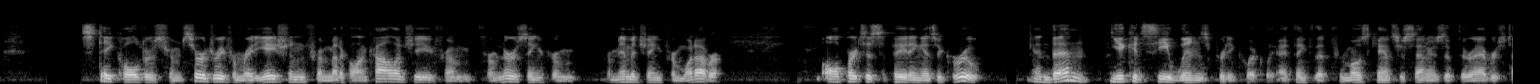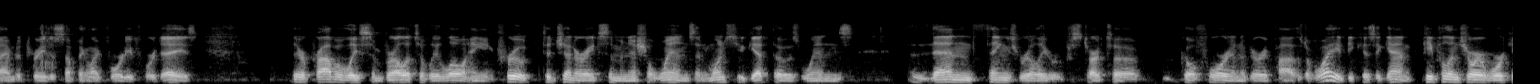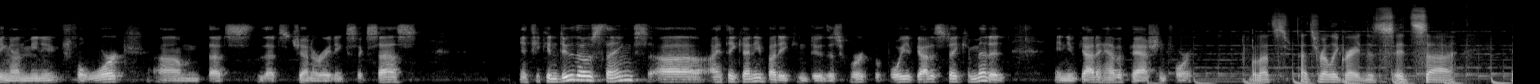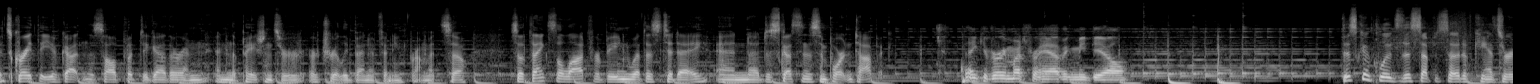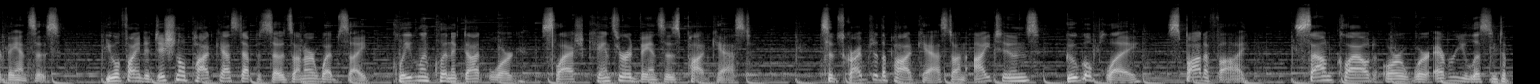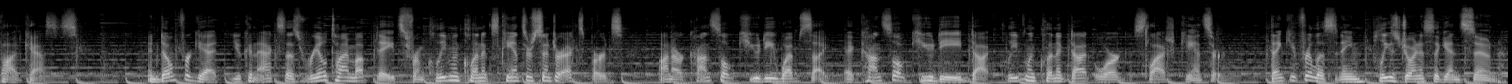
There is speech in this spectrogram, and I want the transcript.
stakeholders from surgery, from radiation, from medical oncology, from from nursing, from from imaging, from whatever, all participating as a group. And then you could see wins pretty quickly. I think that for most cancer centers, if their average time to treat is something like 44 days, there are probably some relatively low hanging fruit to generate some initial wins. And once you get those wins, then things really start to go forward in a very positive way. Because again people enjoy working on meaningful work. Um, that's that's generating success. If you can do those things uh, i think anybody can do this work. But boy you've got to stay committed and you've got to have a passion for it. Well that's that's really great. It's it's uh, it's great that you've gotten this all put together and, and the patients are, are truly benefiting from it. So, so thanks a lot for being with us today and uh, discussing this important topic. Thank you very much for having me, Dale. This concludes this episode of Cancer Advances. You will find additional podcast episodes on our website, clevelandclinic.org slash cancer advances podcast. Subscribe to the podcast on iTunes, Google Play, Spotify, SoundCloud, or wherever you listen to podcasts. And don't forget, you can access real time updates from Cleveland Clinic's Cancer Center experts on our Consult QD website at consultqd.clevelandclinic.org/cancer. Thank you for listening. Please join us again soon.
